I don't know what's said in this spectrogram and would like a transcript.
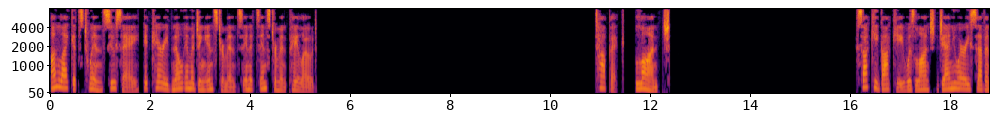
Unlike its twin Suisei, it carried no imaging instruments in its instrument payload. Launch. Sakigake was launched January 7,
